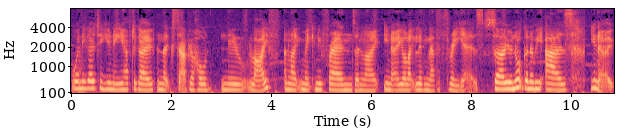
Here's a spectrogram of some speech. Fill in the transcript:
when you go to uni you have to go and like set up your whole new life and like make new friends and like you know you're like living there for three years. So you're not going to be as you know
